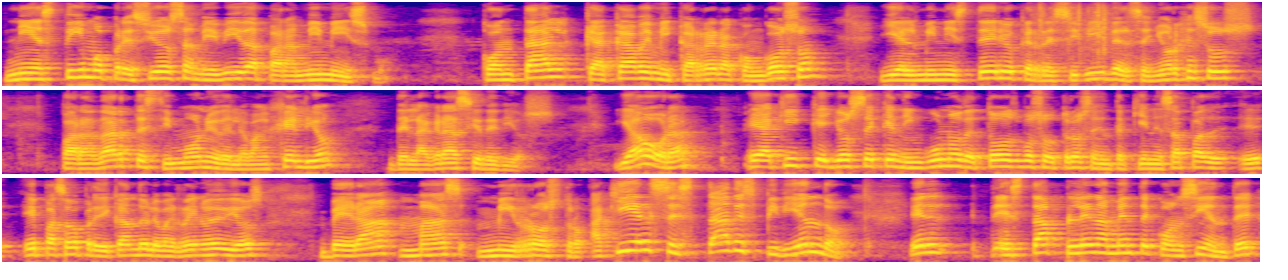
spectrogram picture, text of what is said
ni estimo preciosa mi vida para mí mismo, con tal que acabe mi carrera con gozo y el ministerio que recibí del Señor Jesús para dar testimonio del Evangelio de la gracia de Dios. Y ahora, he aquí que yo sé que ninguno de todos vosotros, entre quienes eh, he pasado predicando el reino de Dios, verá más mi rostro. Aquí Él se está despidiendo. Él está plenamente consciente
